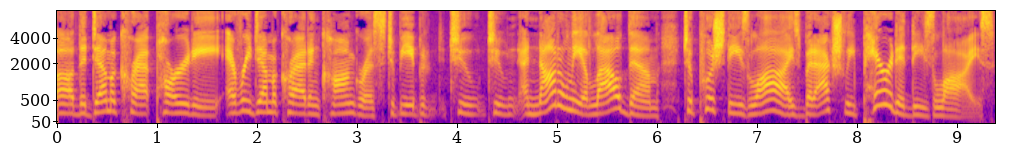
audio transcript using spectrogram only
uh, the Democrat Party, every Democrat in Congress to be able to to and not only allowed them to push these lies, but actually parroted these lies.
